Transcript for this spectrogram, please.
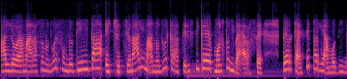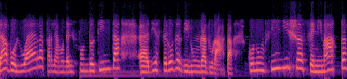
Allora, Mara, sono due fondotinta eccezionali, ma hanno due caratteristiche molto diverse. Perché se parliamo di double wear, parliamo del fondotinta eh, di Estée Lauder di lunga durata, con un finish semi matte,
